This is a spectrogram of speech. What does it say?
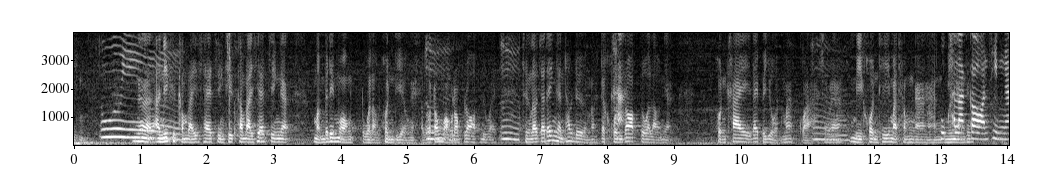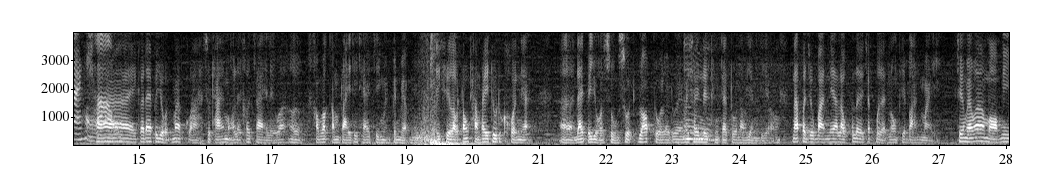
ริงอุ้ยๆเนี่ยอันนี้คือกำไรที่แท้จริง คือกำไรที่แท้จริงเนี่ย มันไม่ได้มองตัวเราคนเดียวไงเราต้องมองรอบๆด้วยอืมถึงเราจะได้เงินเท่าเดิมอะแต่คนค่ะรอบตัวเราเนี่ยคนไข้ได้ประโยชน์มากกว่าอืมใช่ไหมมีคนที่มาทำงานบุคลากรทีมงานของเราใช่ก็ได้ประโยชน์มากกว่าสุดท้ายหมอเลยเข้าใจเลยว่าเออคำว่ากำไรที่แท้จริงมันเป็นแบบนี้นี่คือเราต้องทำให้ทุกๆคนเนี่ยเอ่อได้ประโยชน์สูงสุดรอบตัวเราด้วย ไม่ใช่อืมนึกถึงแต่ตัวเราอย่างเดียว ณ ปัจจุบันเนี่ยเราก็เลยจะเปิดโรงพยาบาลใหม่เชื่อไหมว่าหมอมี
